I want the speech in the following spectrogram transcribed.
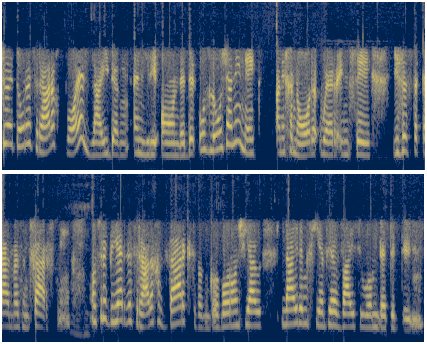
So daar is regtig baie leiding in hierdie aande. Dit ons los jou nie net aan die genade oor en sê is 'n canvas en verf nie. Ons probeer dis regtig 'n werkswinkel waar ons jou leiding gee en vir jou wys hoe om dit te doen.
